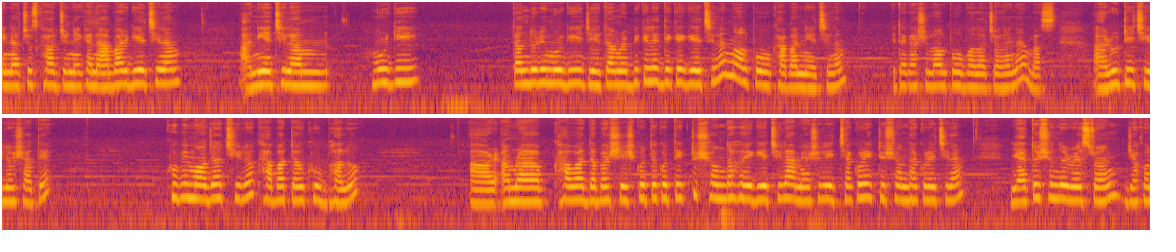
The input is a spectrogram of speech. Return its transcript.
এই নাচোস খাওয়ার জন্য এখানে আবার গিয়েছিলাম। আর নিয়েছিলাম মুরগি, তন্দুরি মুরগি, যেহেতু আমরা বিকেলের দিকে গিয়েছিলাম, অল্প খাবার নিয়েছিলাম। এটাকে আসলে অল্প বলা চলে না, বাস। রুটি ছিল সাথে। খুবই মজা ছিল, খাবারটাও খুব ভালো। আর আমরা খাওয়া দাবার শেষ করতে করতে একটু সন্ধ্যা হয়ে গিয়েছিল, আমি আসলে ইচ্ছা করে একটু সন্ধ্যা করেছিলাম। যে এত সুন্দর রেস্টুরেন্ট যখন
